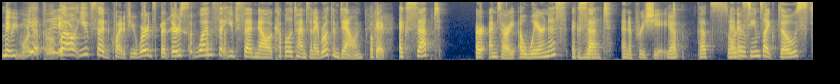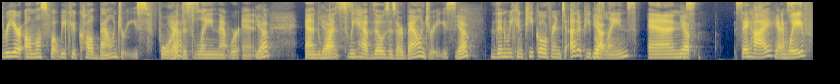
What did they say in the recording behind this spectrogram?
Maybe more than three. well, you've said quite a few words, but there's ones that you've said now a couple of times, and I wrote them down. okay. Accept, or I'm sorry, awareness, accept, and appreciate. Mm-hmm. Yep. That's sort And of. it seems like those three are almost what we could call boundaries for Yes. this lane that we're in. Yep. And Yes. once we have those as our boundaries, yep. Then we can peek over into other people's Yep. lanes and Yep. say hi Yes. and wave.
